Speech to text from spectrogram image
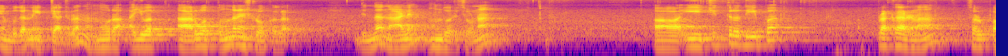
ಎಂಬುದನ್ನು ಇತ್ಯಾದಿಗಳನ್ನು ನೂರ ಐವತ್ತು ಅರವತ್ತೊಂದನೇ ಶ್ಲೋಕಗಳಿಂದ ನಾಳೆ ಮುಂದುವರಿಸೋಣ. ಈ ಚಿತ್ರದೀಪ ಪ್ರಕರಣ, ಸ್ವಲ್ಪ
